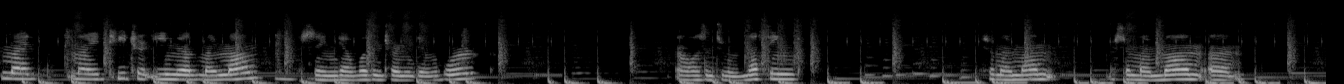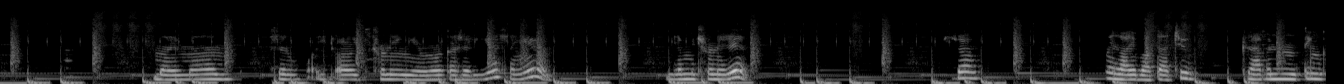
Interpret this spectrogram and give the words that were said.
my my teacher emailed my mom saying I wasn't turning in work. I wasn't doing nothing. So my mom, so my mom, um, my mom said, "Are you turning in your work?" I said, "Yes, I am. Let me turn it in." So I lie about that too, cause I haven't think.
